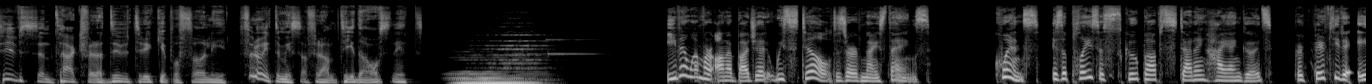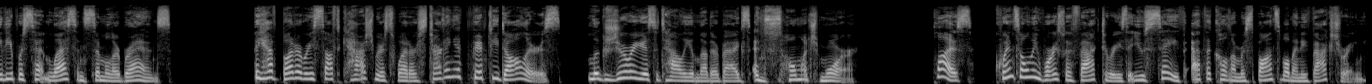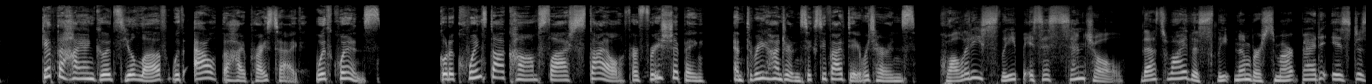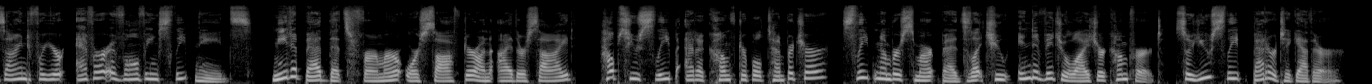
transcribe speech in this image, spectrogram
Tusen tack för att du trycker på följ för att inte missa framtida avsnitt. Even when we're on a budget we still deserve nice things. Quince is a place to scoop up stunning high-end goods for 50 to 80% less than similar brands. They have buttery soft cashmere sweaters starting at $50, luxurious Italian leather bags, and so much more. Plus, Quince only works with factories that use safe, ethical, and responsible manufacturing. Get the high-end goods you'll love without the high price tag with Quince. Go to quince.com/style for free shipping and 365-day returns. Quality sleep is essential. That's why the Sleep Number Smart Bed is designed for your ever-evolving sleep needs. Need a bed that's firmer or softer on either side? Helps you sleep at a comfortable temperature? Sleep Number Smart Beds let you individualize your comfort so you sleep better together.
